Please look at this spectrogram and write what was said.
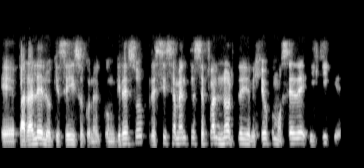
eh, paralelo que se hizo con el Congreso precisamente se fue al norte y eligió como sede Iquique,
